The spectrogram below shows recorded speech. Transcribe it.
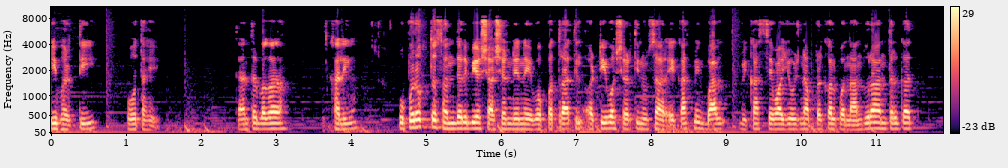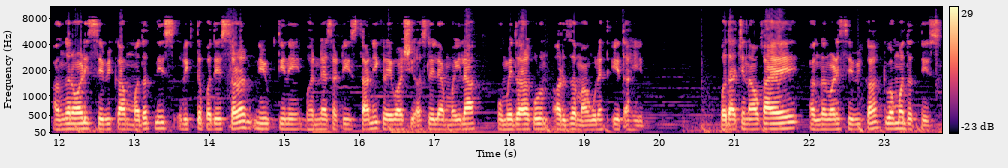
ही भरती होत आहे. त्यानंतर बघा खाली. उपरोक्त संदर्भीय शासन निर्णय व पत्रातील अटी व शर्तीनुसार एकात्मिक बाल विकास सेवा योजना प्रकल्प नांदुरा अंतर्गत अंगणवाडी सेविका मदतनीस रिक्त पदे सरळ नियुक्तीने भरण्यासाठी स्थानिक रहिवासी असलेल्या महिला उमेदवाराकडून अर्ज मागवण्यात येत आहेत. पदाचे नाव काय आहे? अंगणवाडी सेविका किंवा मदतनीस?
